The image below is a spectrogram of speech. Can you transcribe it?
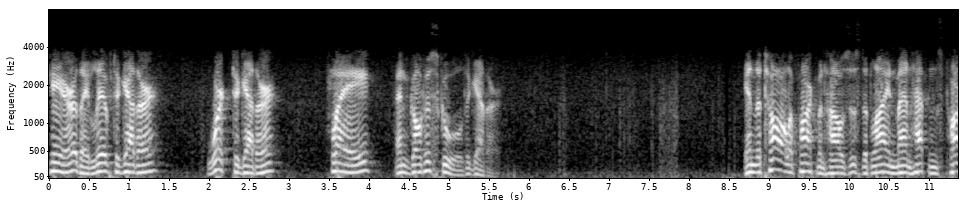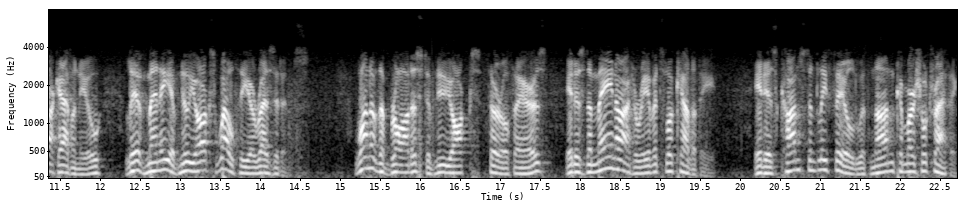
Here they live together, work together, play, and go to school together. In the tall apartment houses that line Manhattan's Park Avenue live many of New York's wealthier residents. One of the broadest of New York's thoroughfares, it is the main artery of its locality. It is constantly filled with non-commercial traffic.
